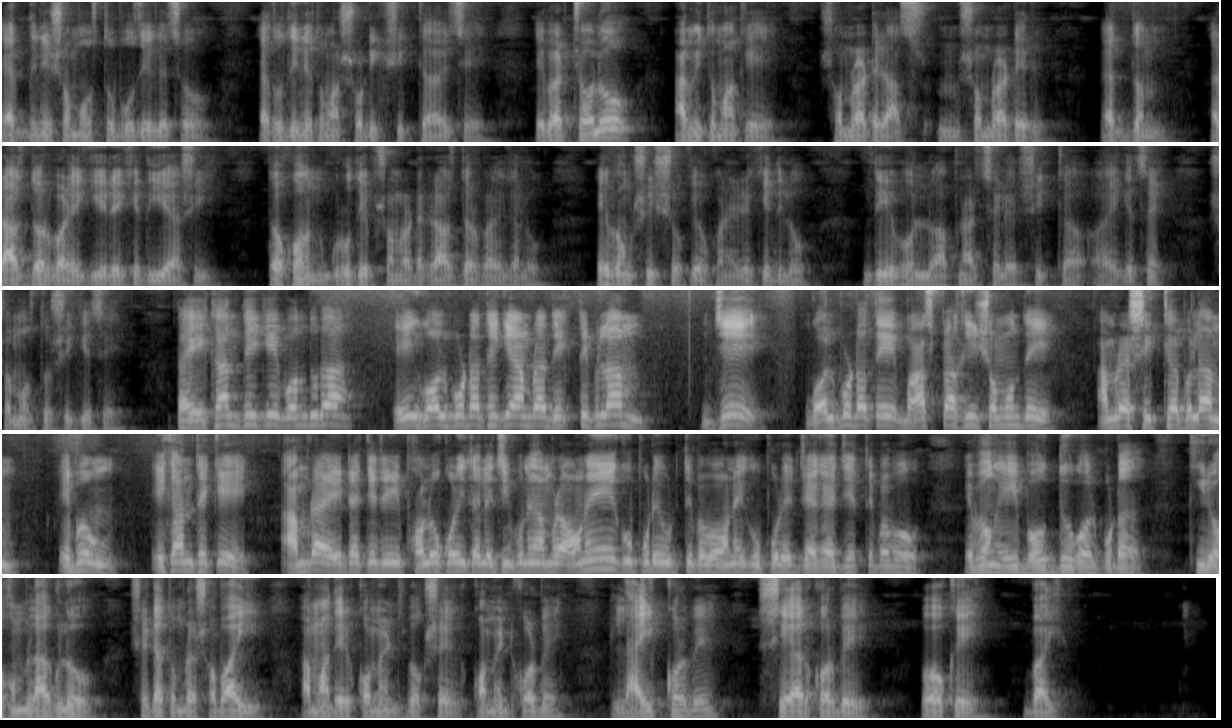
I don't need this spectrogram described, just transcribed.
একদিনে সমস্ত বুঝে গেছো, এতদিনে তোমার সঠিক শিক্ষা হয়েছে। এবার চলো, আমি তোমাকে সম্রাটের সম্রাটের একদম রাজদরবারে গিয়ে রেখে দিয়ে আসি। তখন গুরুদেব সম্রাটের রাজদরবারে গেল এবং শিষ্যকে ওখানে রেখে দিল। দিয়ে বলল, আপনার ছেলের শিক্ষা হয়ে গেছে, সমস্ত শিখেছে। তাই এখান থেকে বন্ধুরা, এই গল্পটা থেকে আমরা দেখতে পেলাম যে গল্পটাতে বাজ পাখি সম্বন্ধে আমরা শিক্ষা পেলাম এবং এখান থেকে আমরা এটাকে যদি ফলো করি, তাহলে জীবনে আমরা অনেক উপরে উঠতে পাবো, অনেক উপরের জায়গায় যেতে পাবো। এবং এই বৌদ্ধ গল্পটা কীরকম লাগল, সেটা তোমরা সবাই আমাদের কমেন্টস বক্সে কমেন্ট করবে লাইক করবে শেয়ার করবে। Okay bye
